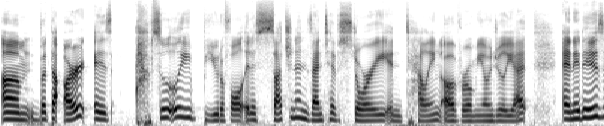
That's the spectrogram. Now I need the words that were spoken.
Um, but the art is absolutely beautiful. It is such an inventive story in telling of Romeo and Juliet, and it is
